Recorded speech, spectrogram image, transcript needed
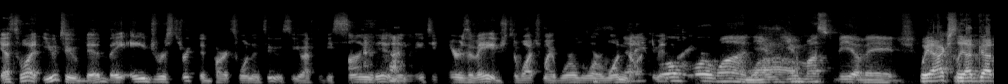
guess what? Youtube did. They age restricted parts one and two so you have to be signed in and 18 years of age to watch my world war one documentary. World war one. Wow. you, you must be of age. We actually i've got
